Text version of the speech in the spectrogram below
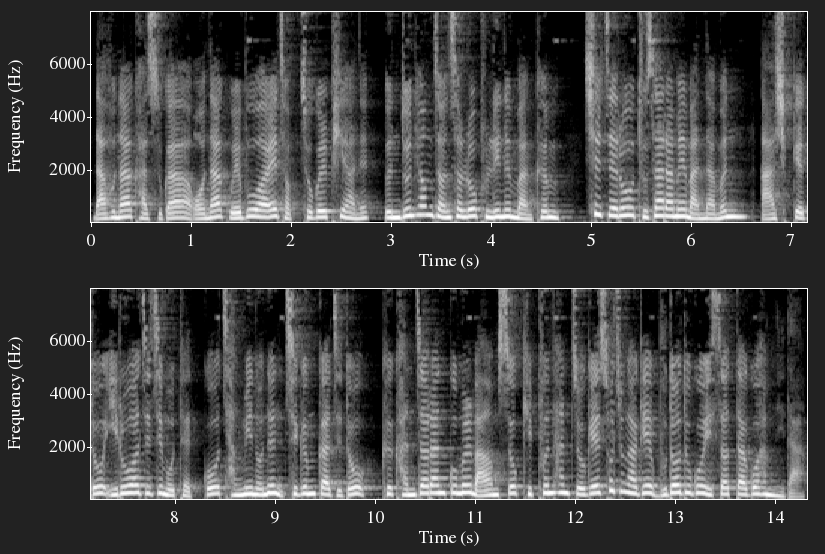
나훈아 가수가 워낙 외부와의 접촉을 피하는 은둔형 전설로 불리는 만큼 실제로 두 사람의 만남은 아쉽게도 이루어지지 못했고 장민호는 지금까지도 그 간절한 꿈을 마음속 깊은 한쪽에 소중하게 묻어두고 있었다고 합니다.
